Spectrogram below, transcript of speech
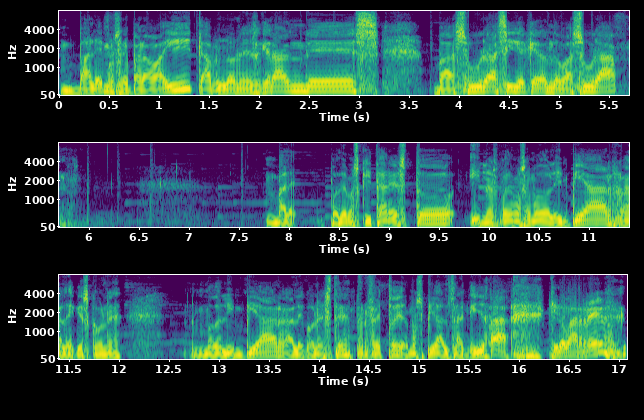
Vale, hemos reparado ahí. Tablones grandes. Basura, sigue quedando basura. Vale, podemos quitar esto y nos podemos en modo limpiar. Vale, que es con el modo limpiar. Vale, con este. Perfecto, ya hemos pillado el tranquillo. ¡Ah! Quiero barrer.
